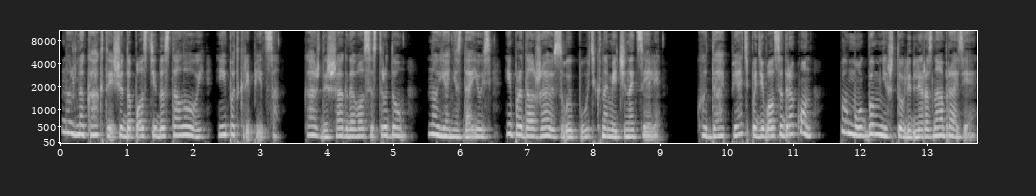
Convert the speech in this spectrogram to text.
Нужно как-то еще доползти до столовой и подкрепиться. Каждый шаг давался с трудом, но я не сдаюсь и продолжаю свой путь к намеченной цели. Куда опять подевался дракон? Помог бы мне, что ли, для разнообразия?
